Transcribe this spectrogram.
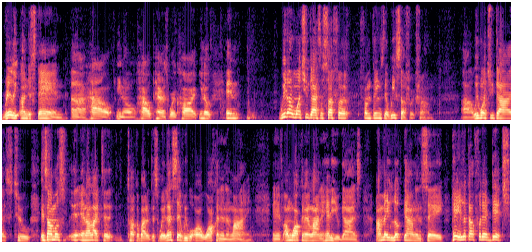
really understand uh, how you know how parents work hard. You know, and we don't want you guys to suffer from things that we suffered from. Uh, we want you guys to. It's almost, and I like to talk about it this way. Let's say if we were all walking in a line, and if I'm walking in a line ahead of you guys, I may look down and say, "Hey, look out for that ditch.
